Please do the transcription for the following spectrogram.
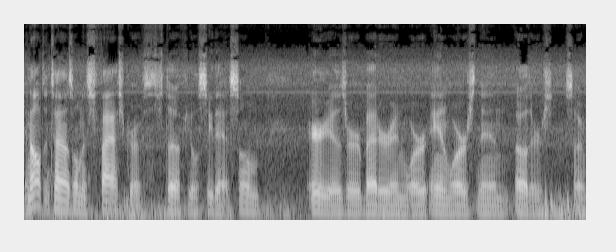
And oftentimes on this fast growth stuff, you'll see that some areas are better and wor- and worse than others. So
